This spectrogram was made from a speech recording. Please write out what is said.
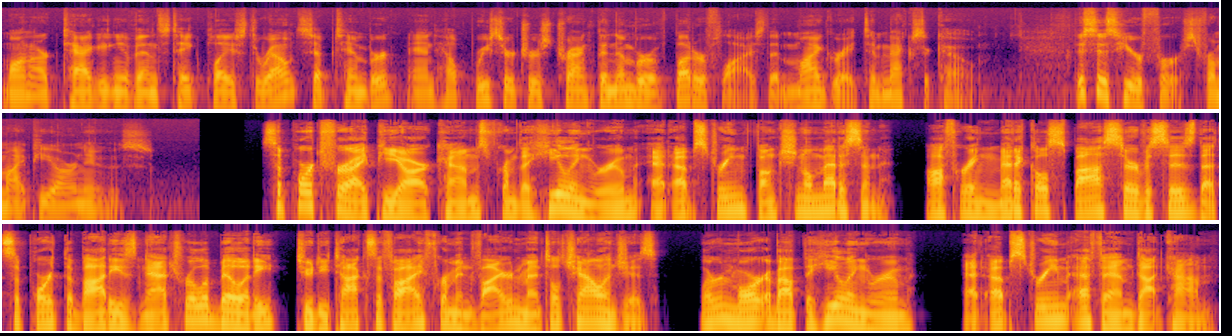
Monarch tagging events take place throughout September and help researchers track the number of butterflies that migrate to Mexico. This is Here First from IPR News. Support for IPR comes from the Healing Room at Upstream Functional Medicine, offering medical spa services that support the body's natural ability to detoxify from environmental challenges. Learn more about the Healing Room at upstreamfm.com.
